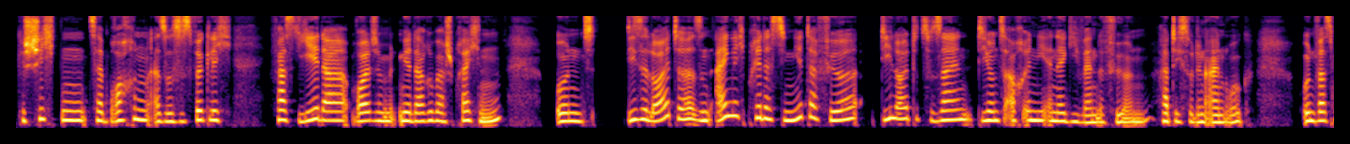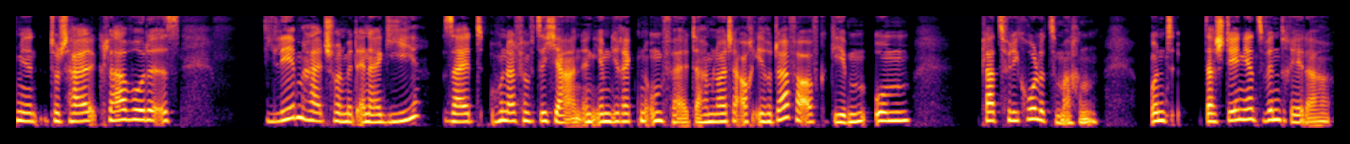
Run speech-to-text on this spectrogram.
Geschichten zerbrochen. Also es ist wirklich, fast jeder wollte mit mir darüber sprechen. Und diese Leute sind eigentlich prädestiniert dafür, die Leute zu sein, die uns auch in die Energiewende führen, hatte ich so den Eindruck. Und was mir total klar wurde, ist, die leben halt schon mit Energie seit 150 Jahren in ihrem direkten Umfeld. Da haben Leute auch ihre Dörfer aufgegeben, um Platz für die Kohle zu machen. Und da stehen jetzt Windräder.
